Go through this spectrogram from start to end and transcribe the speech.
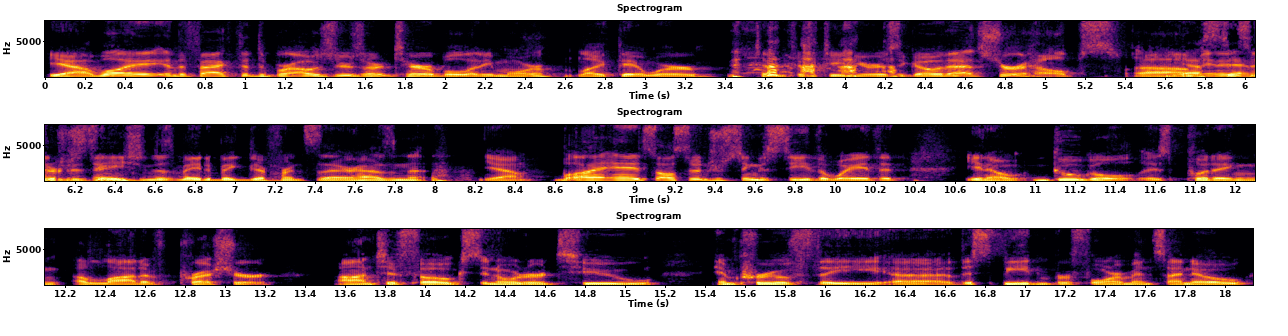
yeah well and the fact that the browsers aren't terrible anymore like they were 10 15 years ago that sure helps um, yeah standardization has made a big difference there hasn't it yeah well and it's also interesting to see the way that you know google is putting a lot of pressure onto folks in order to improve the uh, the speed and performance. I know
